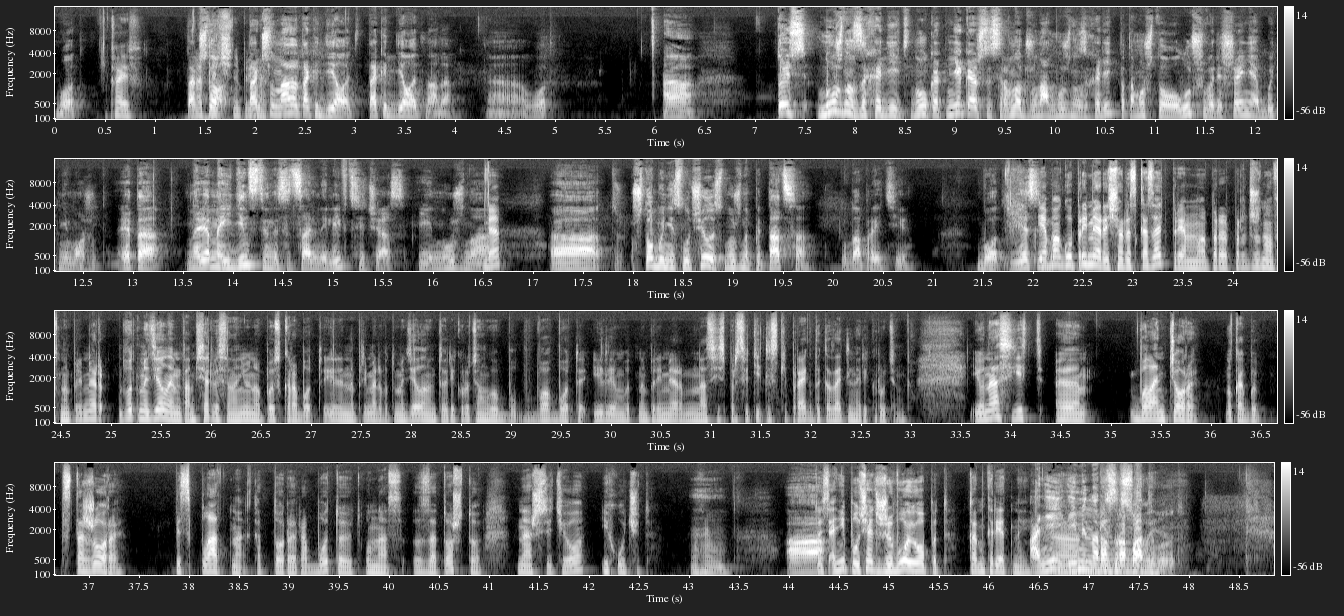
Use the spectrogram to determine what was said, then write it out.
Вот. Кайф. Так что, так что надо так и делать. Так и делать надо. А, вот. А, то есть нужно заходить. Ну, как мне кажется, все равно джунам нужно заходить, потому что лучшего решения быть не может. Это, наверное, единственный социальный лифт сейчас. И нужно, да? э, что бы ни случилось, нужно пытаться туда пройти. Вот, если... Я могу пример еще рассказать прямо про, про джунов. Например, вот мы делаем там сервис анонимного поиска работы. Или, например, вот мы делаем это рекрутингового бота. Или вот, например, у нас есть просветительский проект «Доказательный рекрутинг». И у нас есть э, волонтеры, ну, как бы стажеры, бесплатно, которые работают у нас за то, что наш CTO их учит. Угу. А... То есть они получают живой опыт конкретный. Они а, именно бизнесовый. разрабатывают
